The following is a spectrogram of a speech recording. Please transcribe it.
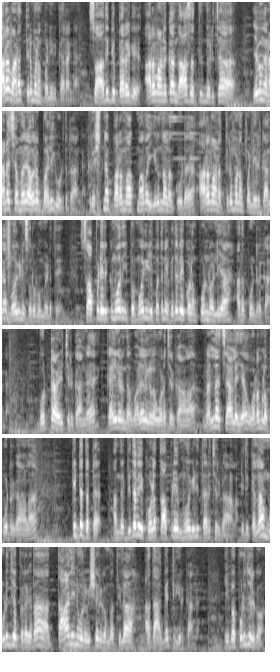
அரவானை திருமணம் பண்ணியிருக்காராங்க. ஸோ அதுக்கு பிறகு அரவானுக்கு அந்த ஆசை தீர்ந்துடுச்சா? இவங்க நினைச்ச மாதிரி அவரை பலி கொடுத்துட்டாங்க. கிருஷ்ண பரமாத்மாவை இருந்தாலும் கூட அரவானை திருமணம் பண்ணியிருக்காங்க மோகினி சுரூபம் எடுத்து. ஸோ அப்படி இருக்கும்போது இப்போ மோகினி பற்றின விதவை குளம் பூண்டோம் இல்லையா? அதை பூண்டிருக்காங்க. பொட்டை அழிச்சிருக்காங்க கையில் இருந்த வளையல்களை உடைச்சிருக்காங்களாம் வெள்ளை சேலையை உடம்புல போட்டிருக்காங்களாம் கிட்டத்தட்ட அந்த விதவை குளத்தை அப்படியே மோகினி தரிச்சிருக்காங்களாம். இதுக்கெல்லாம் முடிஞ்ச பிறகு தான் தாலின்னு ஒரு விஷயம் இருக்கும் பார்த்தீங்களா அதை அகற்றி இருக்காங்க இப்போ புரிஞ்சிருக்கும்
